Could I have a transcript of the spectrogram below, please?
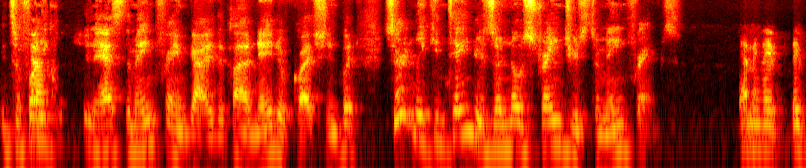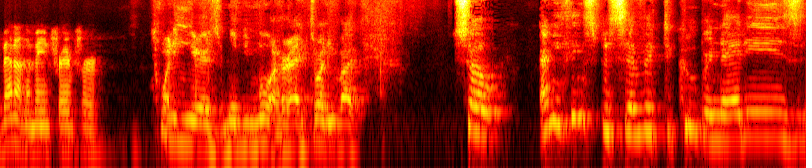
It's a funny yeah. question to ask the mainframe guy, the cloud native question, but certainly containers are no strangers to mainframes. I mean, they've, they've been on the mainframe for 20 years, maybe more, right? 25. So, anything specific to Kubernetes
